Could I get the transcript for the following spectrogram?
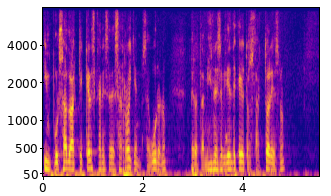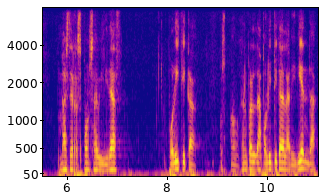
impulsado a que crezcan y se desarrollen, seguro, ¿no? Pero también es evidente que hay otros factores, ¿no? Más de responsabilidad política, pues por ejemplo la política de la vivienda,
